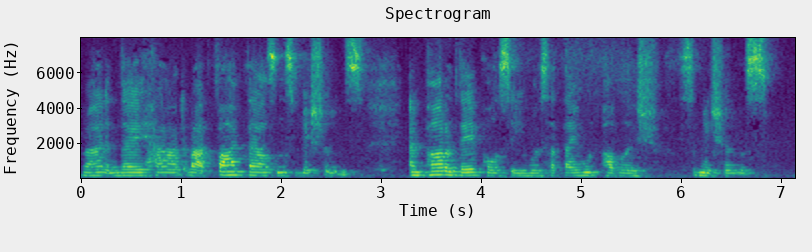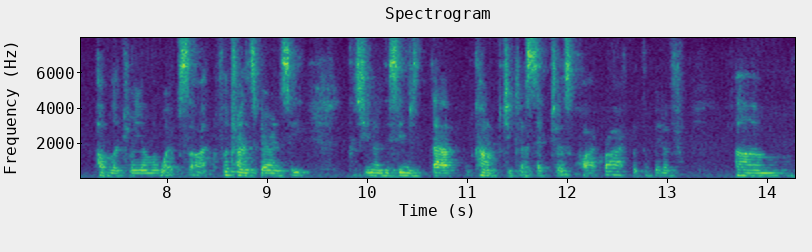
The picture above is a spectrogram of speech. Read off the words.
right? And they had about 5,000 submissions and part of their policy was that they would publish submissions publicly on the website for transparency, because you know this that kind of particular sector is quite rife with a bit of um,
